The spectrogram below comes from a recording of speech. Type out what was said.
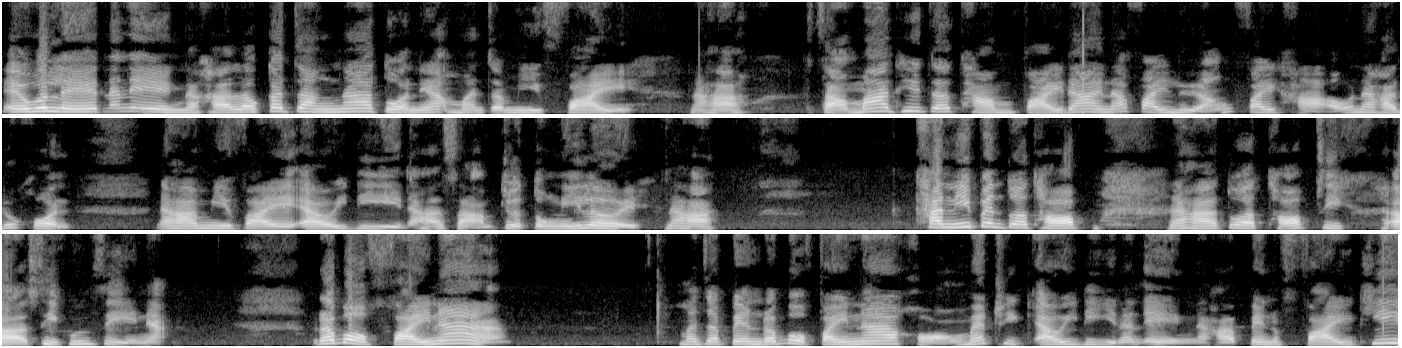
เอเวอเรสต์นั่นเองนะคะ แล้วกระจังหน้าตัวเนี้ยมันจะมีไฟนะคะ สามารถที่จะทำไฟได้นะไฟเหลืองไฟขาวนะคะ ทุกคนนะคะมีไฟ LED นะคะสามจุดตรงนี้เลยนะคะ คันนี้เป็นตัวท็อปนะคะ ตัวท็อปสี่สี่คูณสี่เนี่ย ระบบไฟหน้า มันจะเป็นระบบไฟหน้าของ Matrix LED นั่นเองนะคะ เป็นไฟที่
